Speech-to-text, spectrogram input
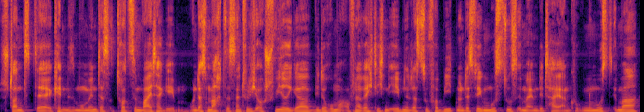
Stand der Erkenntnis im Moment, das trotzdem weitergeben. Und das macht es natürlich auch schwieriger, wiederum auf einer rechtlichen Ebene das zu verbieten. Und deswegen musst du es immer im Detail angucken. Du musst immer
